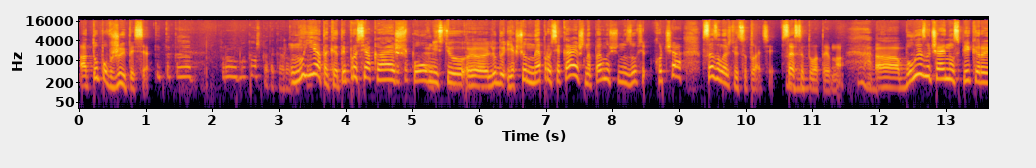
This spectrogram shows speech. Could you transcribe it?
а тупо вжитися. Ти така промокашка така робиш. Ну, є таке, ти просякаєш повністю е, люди. Якщо не просякаєш, напевно, що не зовсім. Хоча все залежить від ситуації, все ситуативно. Е, були, звичайно, спікери,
